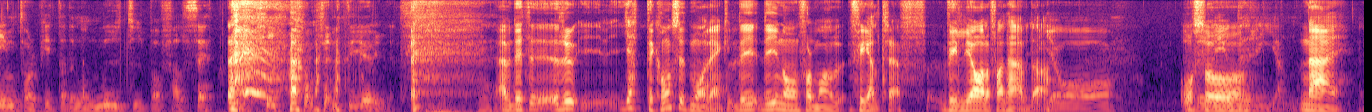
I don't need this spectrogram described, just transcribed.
Pintorp hittade någon ny typ av falsett i kommenteringen. Ja, Det är ett ru- jättekonstigt mål egentligen. Det är, det är ju någon form av felträff, vill jag i alla fall hävda. Ja, Och det, så- är ju inte ren. Nej, Eh,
